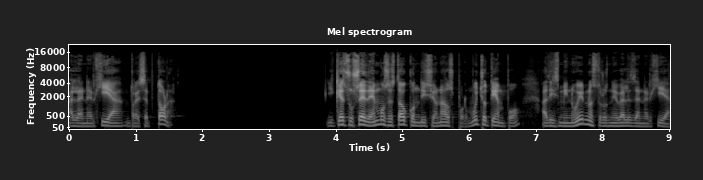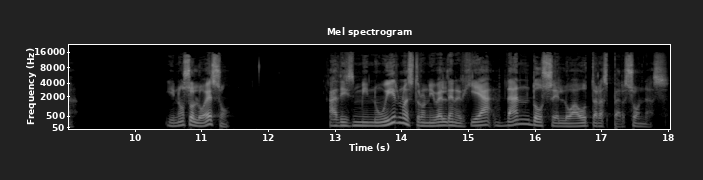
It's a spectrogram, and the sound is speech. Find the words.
a la energía receptora. ¿Y qué sucede? Hemos estado condicionados por mucho tiempo a disminuir nuestros niveles de energía. Y no solo eso, a disminuir nuestro nivel de energía dándoselo a otras personas.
